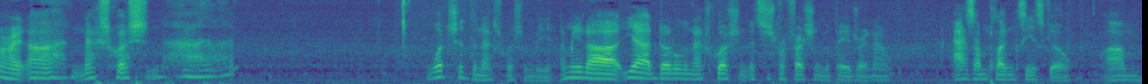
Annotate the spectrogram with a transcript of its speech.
Alright, uh, next question. What should the next question be? I mean, uh, yeah, Doodle, the next question. It's just refreshing the page right now. As I'm playing CSGO. Um.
